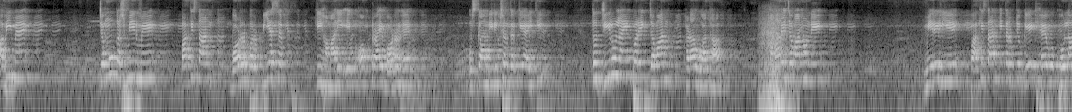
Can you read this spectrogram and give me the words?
अभी मैं जम्मू कश्मीर में पाकिस्तान बॉर्डर पर बीएसएफ की हमारी एक ऑक्ट्राई बॉर्डर है, उसका निरीक्षण करके आई थी। तो ज़ीरो लाइन पर एक जवान खड़ा हुआ था। हमारे जवानों ने मेरे लिए पाकिस्तान की तरफ़ जो गेट है वो खोला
